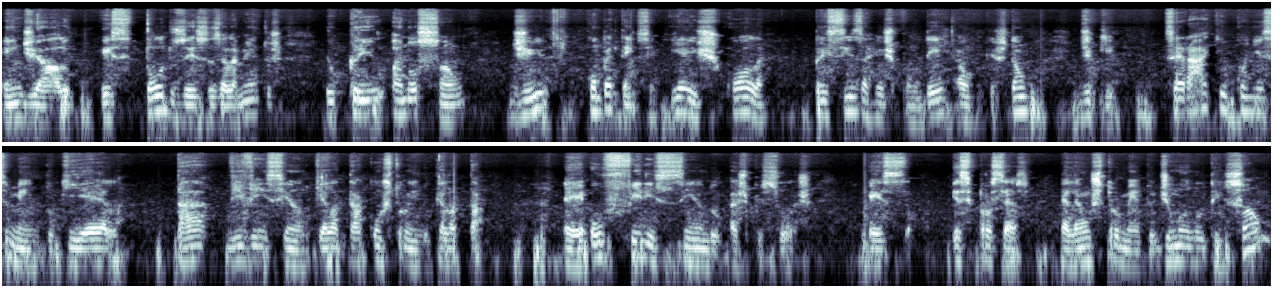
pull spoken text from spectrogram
em diálogo esse, todos esses elementos, eu crio a noção de competência. E a escola precisa responder a uma questão de que será que o conhecimento que ela está vivenciando, que ela está construindo, que ela está é, oferecendo às pessoas, esse, esse processo, ela é um instrumento de manutenção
